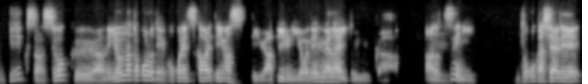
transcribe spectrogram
フィジックスさん、すごくあのいろんなところでここで使われていますっていうアピールに余念がないというか、あのうん常にどこかしらで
